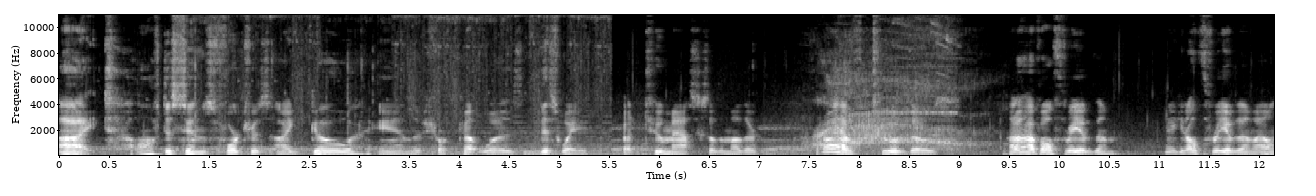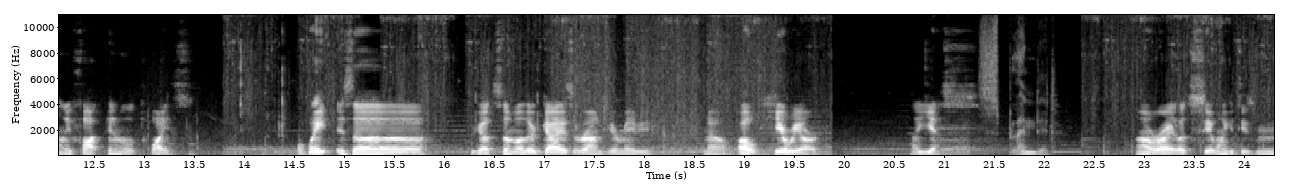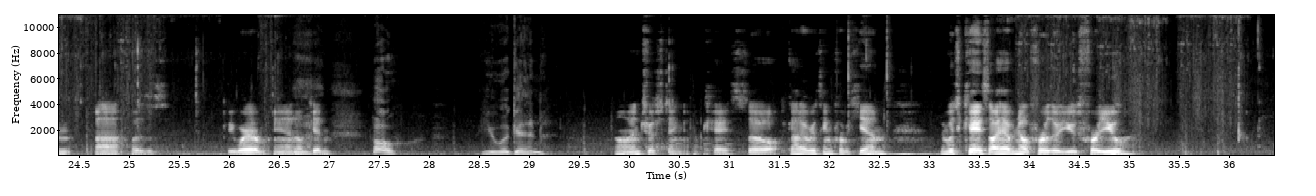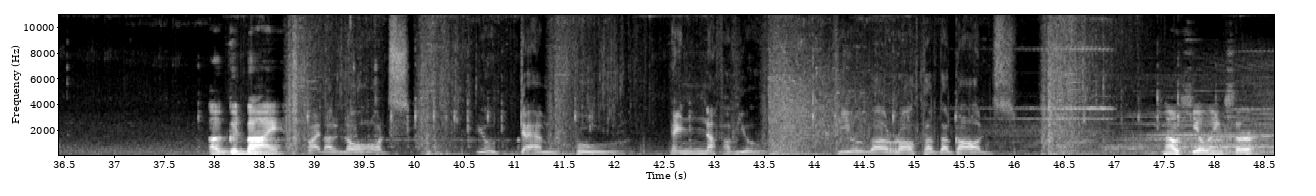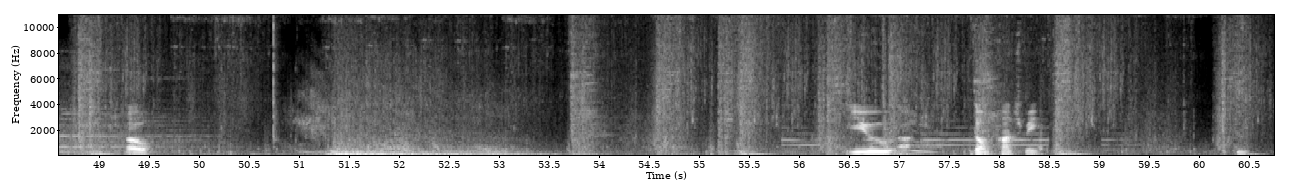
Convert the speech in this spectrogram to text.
Alright, off to Sen's Fortress I go, and the shortcut was this way. Got two Masks of the Mother. I have two of those? I don't have all three of them? I get all three of them? I only fought Pinwheel twice. Oh wait, is uh... We got some other guys around here maybe. No. Oh, here we are. Uh, yes. Splendid. Alright, let's see. I want to get these... Uh, what is this? Beware... Yeah, no Uh. kidding. Oh, you again? Oh, interesting. Okay, so I got everything from him. In which case, I have no further use for you. Uh, goodbye. By the lords! You damned fool! Enough of you! Feel the wrath of the gods! No healing, sir. Oh. You... Uh, don't punch me.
